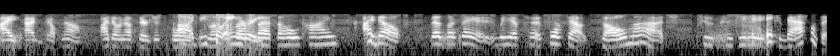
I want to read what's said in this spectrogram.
I I don't know. I don't know if they're just blowing Oh, I'd be smoke so up our butt the whole time. I know. That's what I'm saying. We have uh, forked out so much to continue It- to battle this.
